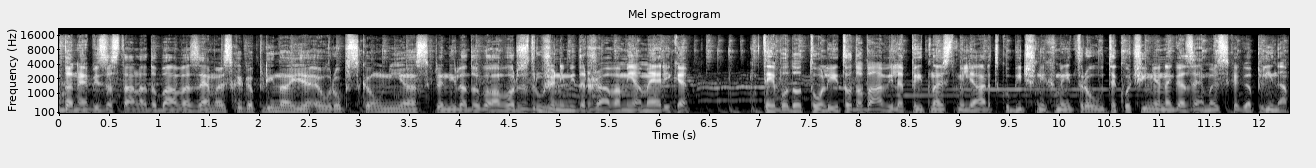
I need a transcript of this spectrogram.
Da ne bi zastala dobava zemljskega plina, je Evropska unija sklenila dogovor z Združenimi državami Amerike. Te bodo to leto dobavile 15 milijard kubičnih metrov utekočinjenega zemeljskega plina.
